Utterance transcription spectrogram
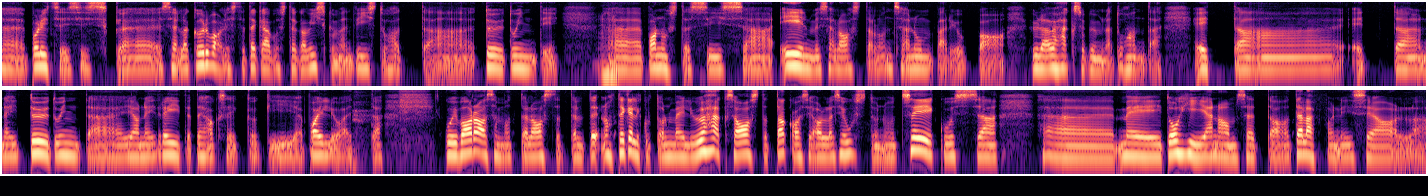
äh, politsei siis selle kõrvaliste tegevustega viiskümmend viis tuhat töötundi mm -hmm. panustas, siis eelmisel aastal on see number juba üle üheksakümne tuhande. et, et neid töötunde ja neid reide tehakse ikkagi palju, et kui varasematel aastatel, noh, tegelikult on meil ju üheksa aastat tagasi alles jõustunud see, kus äh, me ei tohi enam seda telefoni seal äh,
